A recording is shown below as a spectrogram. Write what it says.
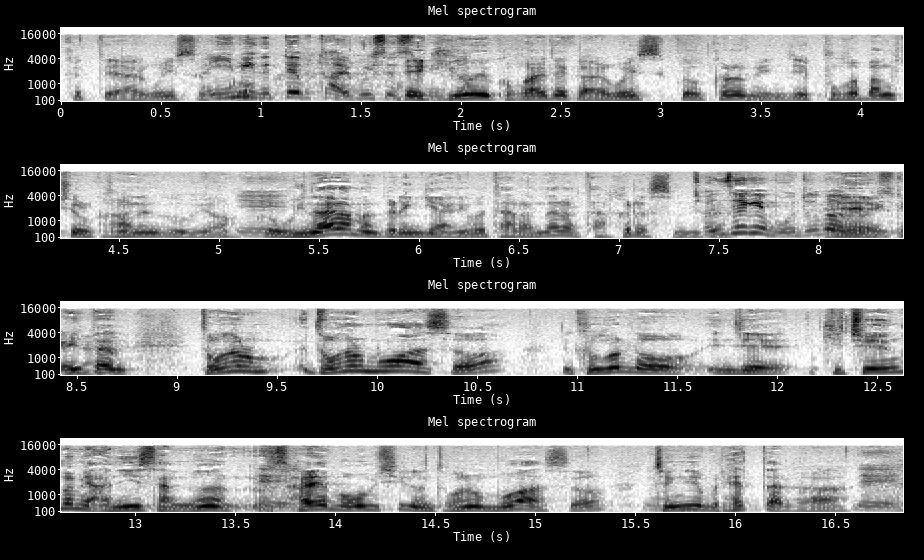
그때 알고 있었고 아, 이미 그때부터 알고 있었습니다. 네, 기금이 고갈될 거 알고 있었고 그러면 이제 부가 방식으로 가는 거고요. 예. 그 우리나라만 그런 게 아니고 다른 나라 다 그렇습니다. 전 세계 모두가 네, 그렇습니다. 그러니까 일단 돈을 돈을 모아서 그걸로 이제 기초연금이 아닌 이상은 네. 사회보험식은 돈을 모아서 적립을 했다가 네.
